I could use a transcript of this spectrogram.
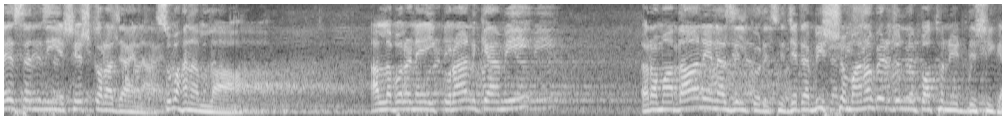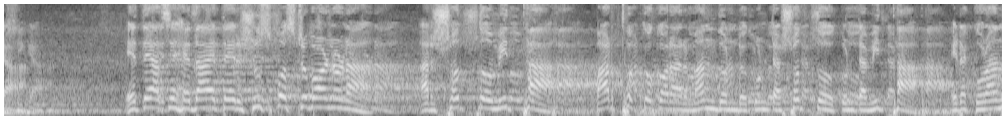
লেসন নিয়ে শেষ করা যায় না। সুবাহান আল্লাহ আল্লাহ বলেন, এই কোরআনকে আমি রমাদানে নাজিল করেছি, যেটা বিশ্ব মানবের জন্য পথ নির্দেশিকা। এতে আছে হেদায়েতের সুস্পষ্ট বর্ণনা আর সত্য মিথ্যা। পার্থক্য করার মানদণ্ড কোনটা সত্য, কোনটা মিথ্যা, এটা কোরআন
